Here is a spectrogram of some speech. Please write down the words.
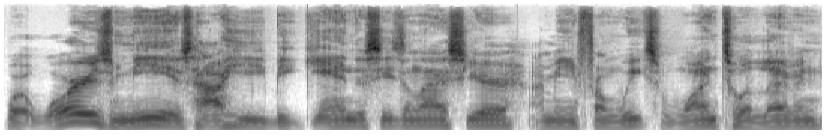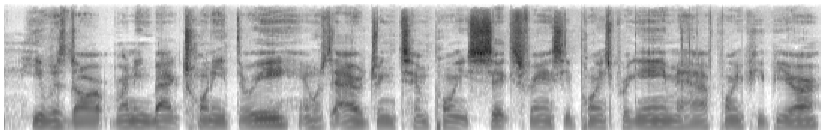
What worries me is how he began the season last year. I mean, from weeks one to 11, he was the running back 23 and was averaging 10.6 fantasy points per game and half point PPR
